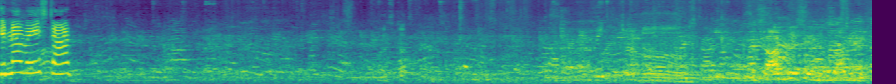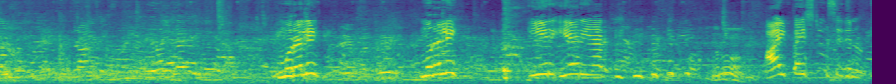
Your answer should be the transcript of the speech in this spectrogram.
చిన్న వెయ్యి స్టార్ట్ స్టార్ట్ చేసి స్టార్ట్ చేసి మురళి మురళి ఇయర్ ఇయర్ ఇయర్ ಆಯಿಲ್ ಪೇಸ್ಟಲ್ಸ್ ಇದೆ ನೋಡಿ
